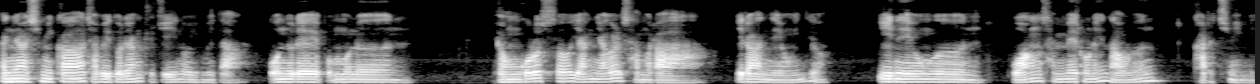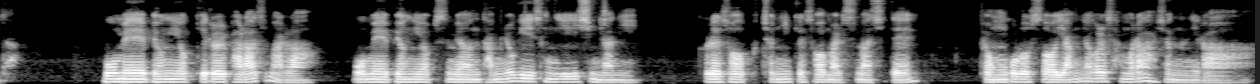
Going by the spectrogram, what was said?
안녕하십니까. 자비도량 주지노입니다. 오늘의 본문은 병고로서 양약을 삼으라. 이러한 내용인데요. 이 내용은 보왕산매론에 나오는 가르침입니다. 몸에 병이 없기를 바라지 말라. 몸에 병이 없으면 담욕이 생기기 쉽나니. 그래서 부처님께서 말씀하시되 병고로서 양약을 삼으라 하셨느니라.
